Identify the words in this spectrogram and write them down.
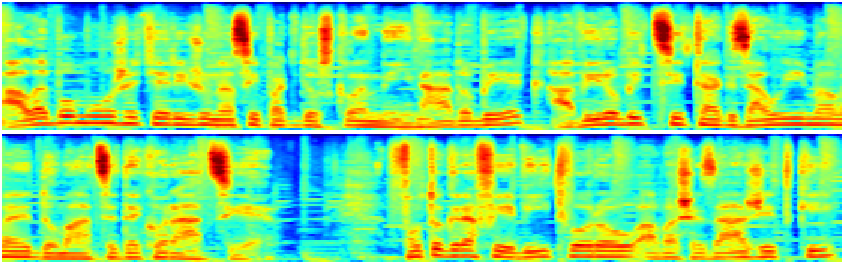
alebo môžete rýžu nasypať do sklených nádobiek a vyrobiť si tak zaujímavé domáce dekorácie. Fotografie výtvorov a vaše zážitky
